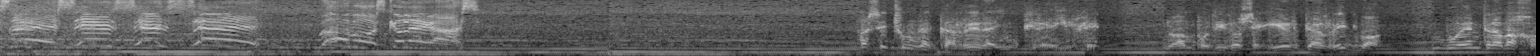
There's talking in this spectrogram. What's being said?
¡Sí, sí, sí, sí! ¡Vamos, colegas! Has hecho una carrera increíble. No han podido seguirte al ritmo. Buen trabajo.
